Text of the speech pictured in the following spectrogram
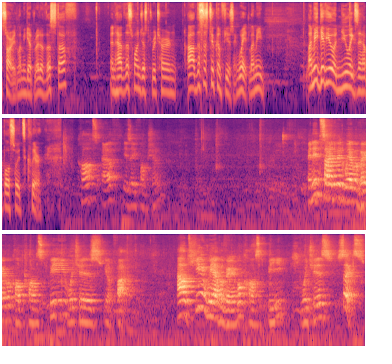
sorry, let me get rid of this stuff and have this one just return, ah, this is too confusing. Wait, let me, let me give you a new example so it's clear. Const f is a function and inside of it, we have a variable called const b, which is you know 5. Out here, we have a variable const b, which is 6.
